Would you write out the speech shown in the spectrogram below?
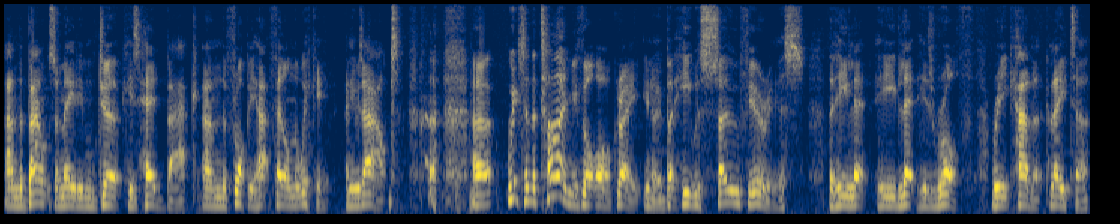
And the bouncer made him jerk his head back, and the floppy hat fell on the wicket, and he was out. uh, which at the time you thought, oh, great, you know. But he was so furious that he let he let his wrath wreak havoc later,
